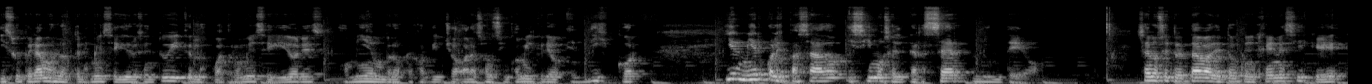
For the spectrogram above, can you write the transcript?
Y superamos los 3.000 seguidores en Twitter, los 4.000 seguidores o miembros, mejor dicho, ahora son 5.000 creo, en Discord. Y el miércoles pasado hicimos el tercer minteo. Ya no se trataba de Token Genesis, que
